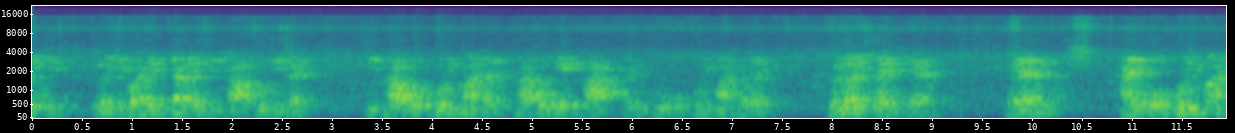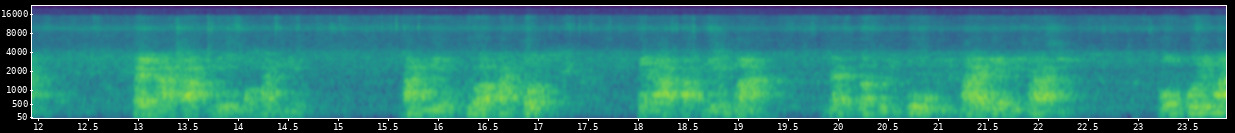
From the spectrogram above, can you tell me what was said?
ยคิดเลยคิดว่าเห็นจ้าเลยสีขาผู้นี้เลยที่ขาองคุลิมาได้ขาตัวเองขาไปสู่องคุลิมาเลยเลยใส่แขนแขนให้องคุลิมาไปหาตับอยู่มองพันนิ้วพันนิ้วเพื่อพันพ ดไปหาตับนิ้วมากและก็ถึงผู้ถึงท่ายเรียกวิชาอีกองคุลิมา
